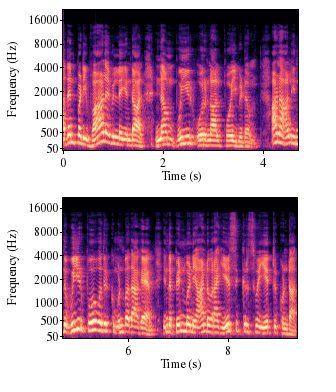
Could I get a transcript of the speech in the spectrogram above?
அதன்படி வாழவில்லை என்றால் நம் உயிர் ஒரு நாள் போய்விடும். ஆனால் இந்த உயிர் போவதற்கு முன்பதாக இந்த பெண்மணி ஆண்டவராக இயேசு கிறிஸ்துவை ஏற்றுக்கொண்டார்.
